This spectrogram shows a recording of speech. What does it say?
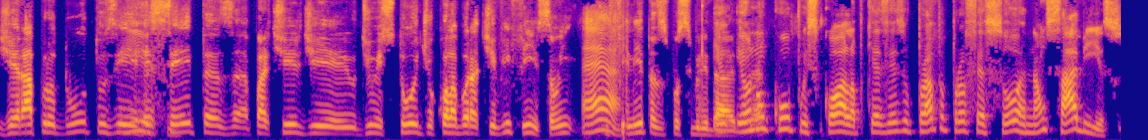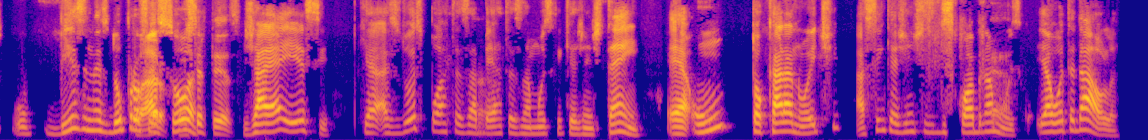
gerar produtos e Isso. receitas a partir de, de um estúdio colaborativo, enfim, são é. infinitas as possibilidades. Eu, eu né? não culpo escola, porque às vezes o próprio professor não sabe isso. O business do professor claro, já é esse. Porque as duas portas abertas na música que a gente tem é um tocar à noite, assim que a gente descobre na é. música, e a outra é dar aula.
